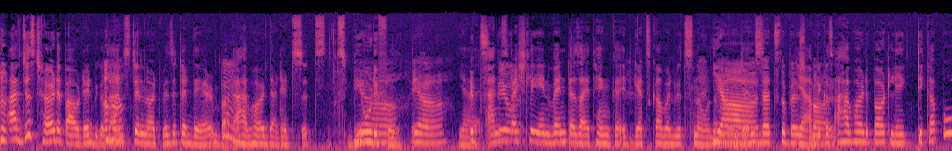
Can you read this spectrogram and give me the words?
I've just heard about it because Uh-huh. I've still not visited there, but I have heard that it's it's, it's beautiful. Yeah, yeah. Yeah, It's- and they- especially in winters, I think it gets covered with snow. The Yeah, mountains. that's the best Yeah, because. I have heard about Lake Tekapo.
